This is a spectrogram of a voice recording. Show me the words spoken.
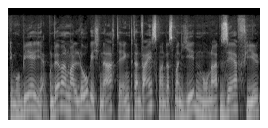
Immobilien. Und wenn man mal logisch nachdenkt, dann weiß man, dass man jeden Monat sehr viel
